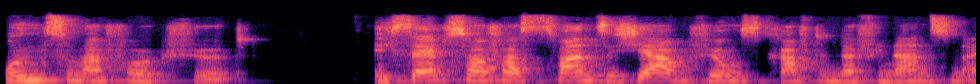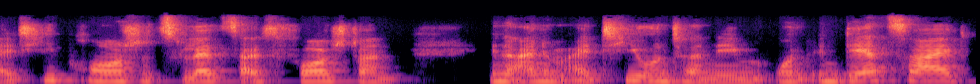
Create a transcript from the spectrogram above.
und zum Erfolg führt. Ich selbst war fast 20 Jahre Führungskraft in der Finanz- und IT-Branche, zuletzt als Vorstand in einem IT-Unternehmen. Und in der Zeit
